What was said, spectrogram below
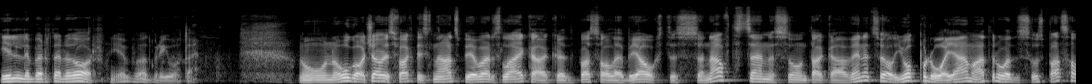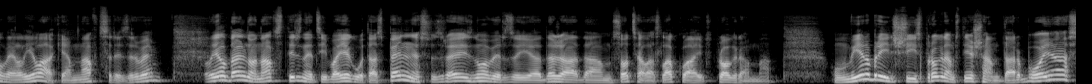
Il Libertador, jeb atbrīvotāju. Nu, un Ugo Čavis faktiski nāca pie varas laikā, kad pasaulē bija augstas naftas cenas, un tā kā Venecija joprojām atrodas uz pasaulē lielākajām naftas rezervēm. Liela daļa no naftas tirzniecībā iegūtās peļņas uzreiz novirzīja dažādām sociālās labklājības programmām. Un vienu brīdi šīs programmas tiešām darbojās,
